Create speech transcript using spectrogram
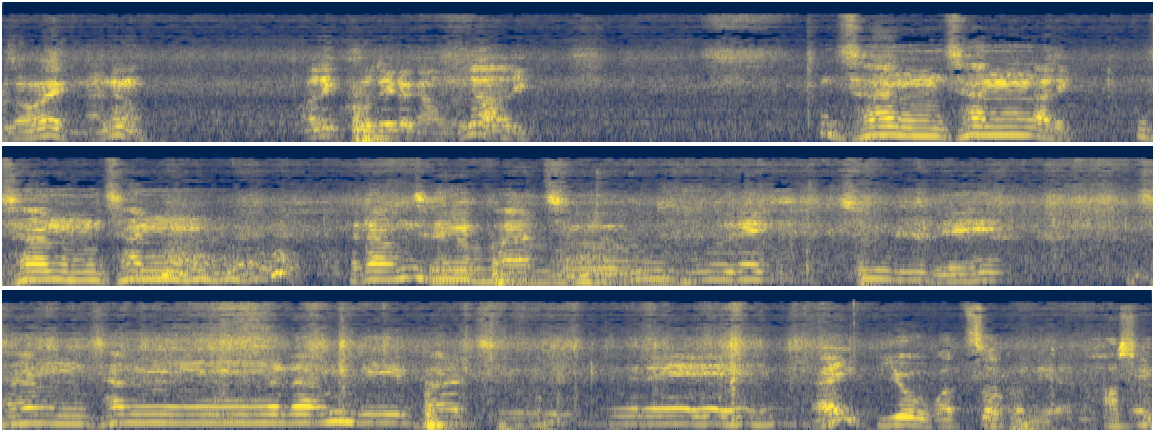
जाउँ है। होइन। अलिक खोलेर गाउनु ल अलिक। झन झन अलिक। झन झन। राम्री भाचुरे चुरे झन झन राम्री भाचुरे है? यो वाट्सएप खोलिरहेको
